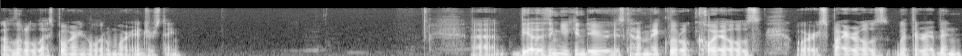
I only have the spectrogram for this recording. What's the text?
a little less boring, a little more interesting. Uh, the other thing you can do is kind of make little coils or spirals with the ribbon.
